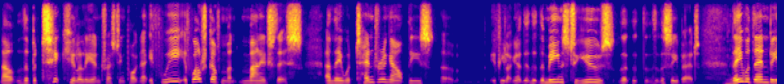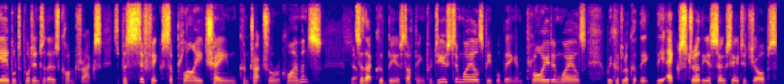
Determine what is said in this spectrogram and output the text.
Now, the particularly interesting point: now, if we, if Welsh government managed this and they were tendering out these. Uh, if you like, you know, the, the, means to use the, the, the seabed, yeah. they would then be able to put into those contracts specific supply chain contractual requirements. Yeah. So that could be stuff being produced in Wales, people being employed in Wales. We could look at the, the extra, the associated jobs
